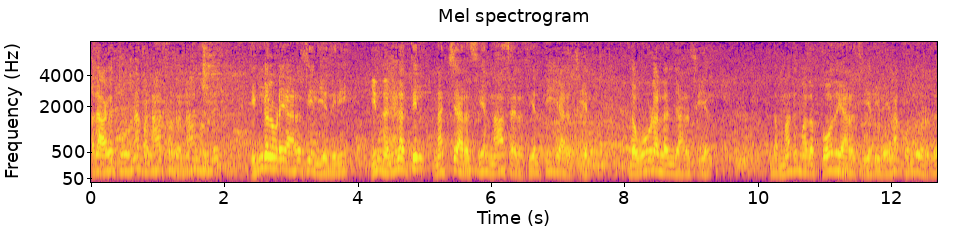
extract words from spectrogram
அதை அகற்றுவோம்னா இப்போ நான் சொல்கிறேன் நான் வந்து எங்களுடைய அரசியல் எதிரி இந்த நிலத்தில் நச்சு அரசியல் நாச அரசியல் தீய அரசியல் இந்த ஊழல் லஞ்ச அரசியல் இந்த மது மத போதை அரசியல் இதையெல்லாம் கொண்டு வர்றது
